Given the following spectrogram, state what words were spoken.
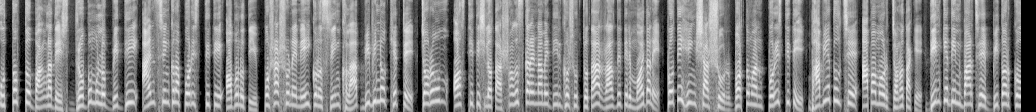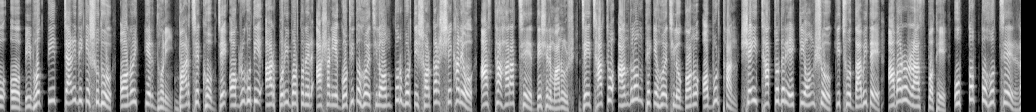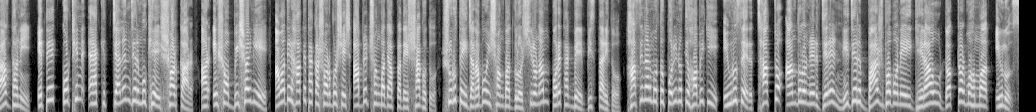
উত্তপ্ত বাংলাদেশ দ্রব্যমূল্য বৃদ্ধি আইন শৃঙ্খলা পরিস্থিতি অবনতি প্রশাসনে নেই কোনো শৃঙ্খলা বিভিন্ন ক্ষেত্রে চরম অস্থিতিশীলতা সংস্কারের নামে দীর্ঘসূত্রতা রাজনীতির ময়দানে প্রতিহিংসার সুর। বর্তমান পরিস্থিতি ভাবিয়ে তুলছে আপামর জনতাকে। দিনকে দিন বাড়ছে বিতর্ক ও বিভক্তি, চারিদিকে শুধু অনৈক্যের ধ্বনি। বাড়ছে ক্ষোভ, যে অগ্রগতি আর পরিবর্তনের আশা নিয়ে গঠিত হয়েছিল অন্তর্বর্তী সরকার, সেখানেও আস্থা হারাচ্ছে দেশের মানুষ। যে ছাত্র আন্দোলন থেকে হয়েছিল গণ অভ্যুত্থান, সেই ছাত্রদের একটি অংশ কিছু দাবিতে আবারও রাজপথে উত্তপ্ত হচ্ছে রাজধানী। এতে কঠিন এক চ্যালেঞ্জের মুখে সরকার। আর এসব বিষয় নিয়ে আমাদের হাতে থাকা সর্বশেষ আপডেট সংবাদে আপনাদের স্বাগত। শুরুতেই জানাব এই সংবাদগুলোর শিরোনাম, পরে থাকবে বিস্তারিত। হাসিনার মতো পরিণতি হবে কি ইউনুসের ছাত্র আন্দোলনের জেরে নিজের বাসভবনে ঘেরাও ডক্টর মোহাম্মদ ইউনুস?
